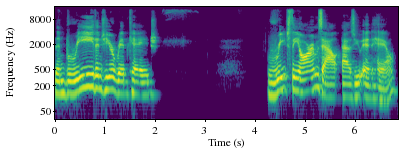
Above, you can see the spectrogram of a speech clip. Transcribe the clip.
Then breathe into your rib cage. Reach the arms out as you inhale.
